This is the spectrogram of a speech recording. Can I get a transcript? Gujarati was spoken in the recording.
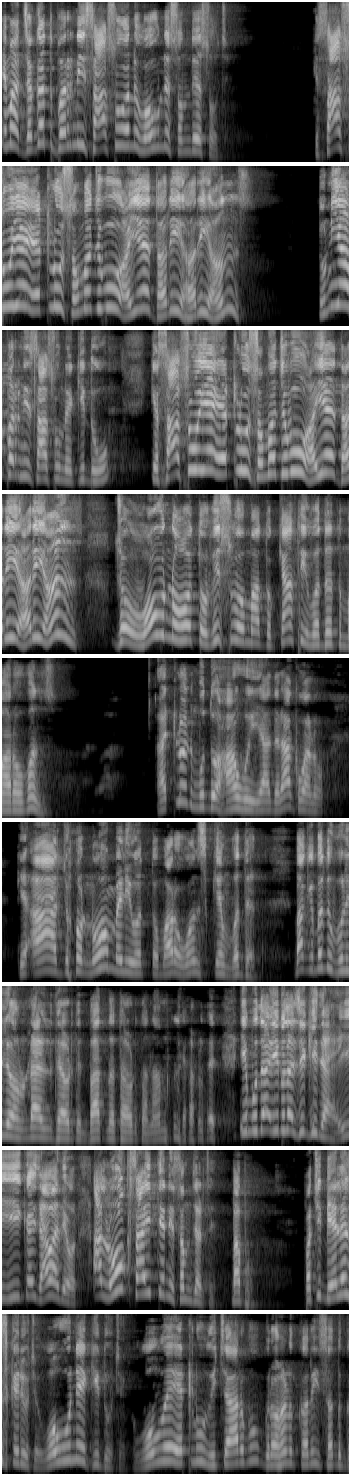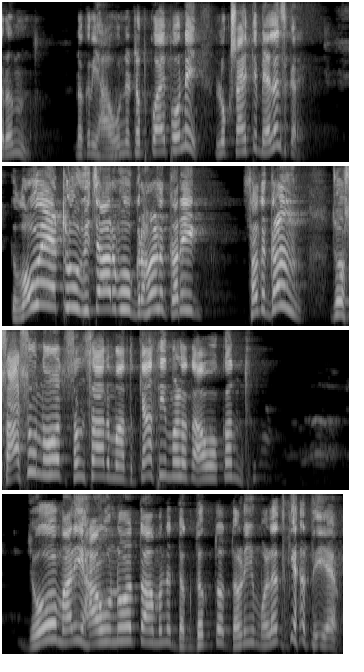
એમાં જગતભરની સાસુ અને વહુને સંદેશો છે. કે સાસુએ એટલું સમજવું હયે ધરી હરિહંસ. દુનિયાભરની સાસુને કીધું કે સાસુએ એટલું સમજવું હયે ધરી હરિહંસ જો વહુ ન તો વિશ્વમાં તો ક્યાંથી વધત મારો વંશ? આટલો જ મુદ્દો હાવ હોય યાદ રાખવાનો કે આ જો ન મળ્યું હોત તો મારો વંશ કેમ વધત? બાકી બધું ભૂલી જવાનું, દાળ નથી આવડતી ભાત નથી આવડતા નામ નથી આવડતા. એ મુદ્દા એ બધા શીખી જાય. એ એ કંઈ જવા દેવાનું. આ લોક સાહિત્યની સમજણ છે, બાપુ. પછી બેલેન્સ કર્યું છે. વહુને કીધું છે વહુએ એટલું વિચારવું, ગ્રહણ કરી સદગ્રંથ. નકરી હાહુને ઠપકો આપ્યો નહીં. લોક સાહિત્ય બેલેન્સ કરે. કે વહુએ એટલું વિચારવું, ગ્રહણ કરી સદગ્રંથ, જો સાસુ નો સંસારમાં તો ક્યાંથી મળત આવો કંથ? જો મારી હાહુ નો તો આ મને ધગધગ તો ધણી મળે જ ક્યાંથી એમ?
